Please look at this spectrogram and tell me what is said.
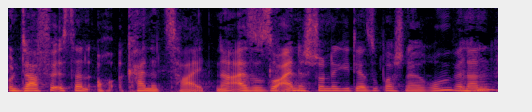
Und dafür ist dann auch keine Zeit. Ne? Also so eine Stunde geht ja super schnell rum, wenn mhm. dann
